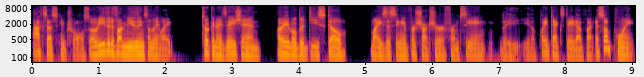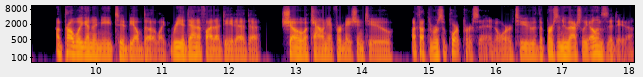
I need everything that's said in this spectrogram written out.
access control? So even if I'm using something like tokenization, I'm able to descope my existing infrastructure from seeing the you know plain text data. But at some point, I'm probably going to need to be able to like re-identify that data to show account information to a customer support person or to the person who actually owns the data.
